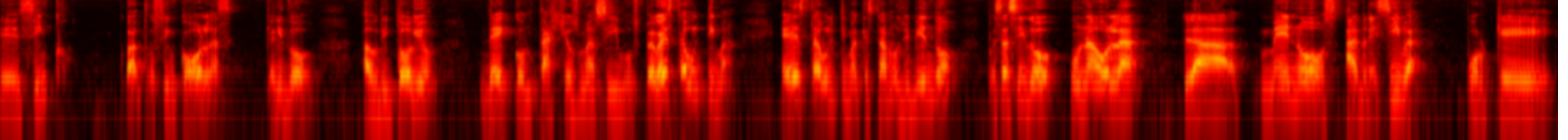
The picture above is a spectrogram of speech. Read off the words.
eh, cinco, cuatro, cinco olas, querido auditorio, de contagios masivos. Pero esta última, esta última que estamos viviendo, pues ha sido una ola la menos agresiva, porque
